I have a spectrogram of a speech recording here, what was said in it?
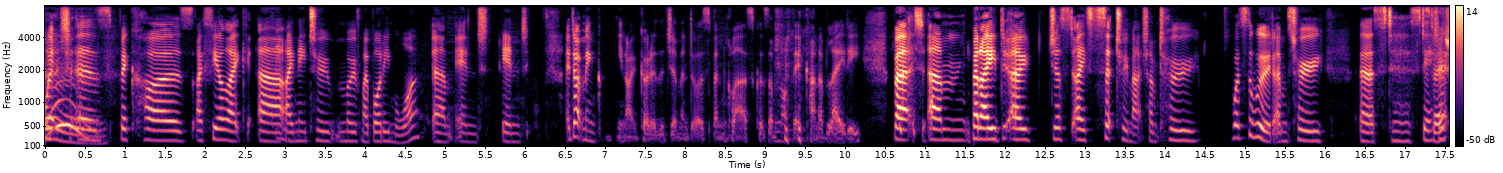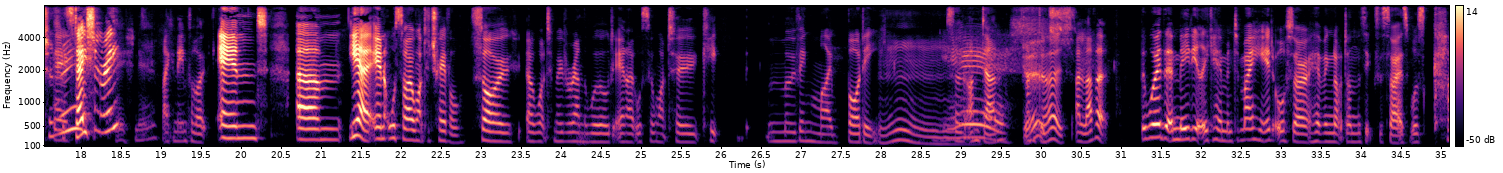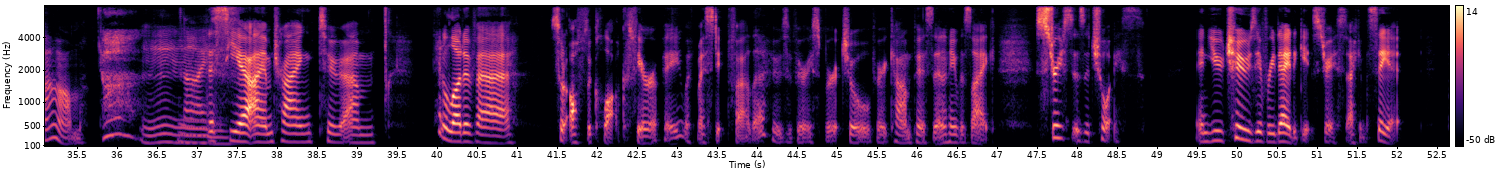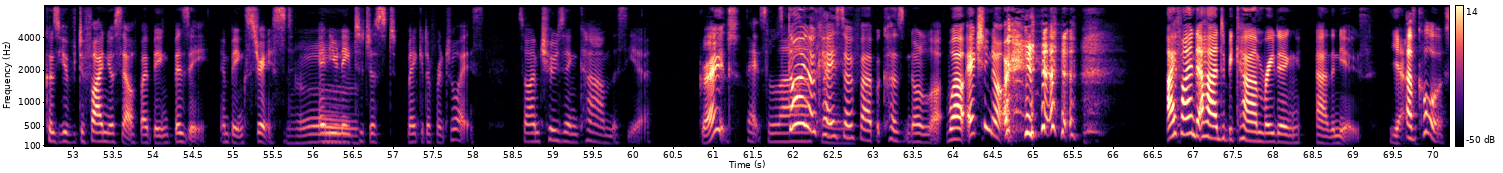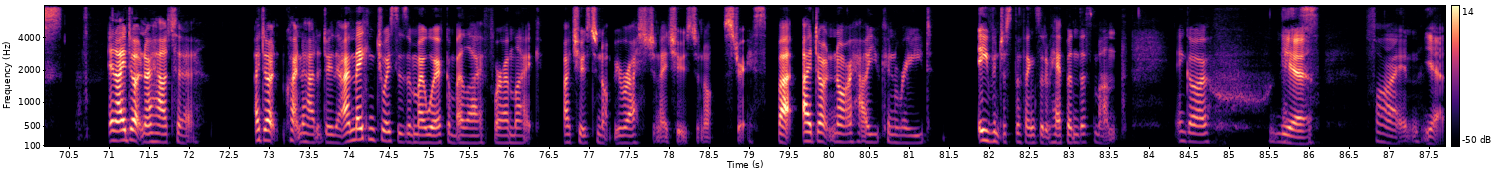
which Mm. is because I feel like uh, I need to move my body more. Um, and, and I don't mean, you know, go to the gym and do a spin class because I'm not that kind of lady. But, um, but I, I just, I sit too much. I'm too, what's the word? I'm too uh, st- static- Stationary? Stationary Stationary. like an envelope. And um, yeah, and also I want to travel. So I want to move around the world and I also want to keep moving my body. Mm. So I'm done. I'm Good. good. I love it. The word that immediately came into my head, also having not done this exercise, was calm. Mm. Nice. This year, I am trying to um, had a lot of uh, sort of off the clock therapy with my stepfather, who's a very spiritual, very calm person, and he was like, "Stress is a choice, and you choose every day to get stressed. I can see it." Because you've defined yourself by being busy and being stressed, and you need Oh, to just make a different choice. So I'm choosing calm this year. Great. That's lovely. It's going okay so far because not a lot. Well, actually, no. I find it hard to be calm reading uh, the news, Yeah. Of course. and I don't know how to. I don't quite know how to do that. I'm making choices in my work and my life where I'm like, I choose to not be rushed and I choose to not stress. But I don't know how you can read even just the things that have happened this month and go, Yeah. Fine. Yeah.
